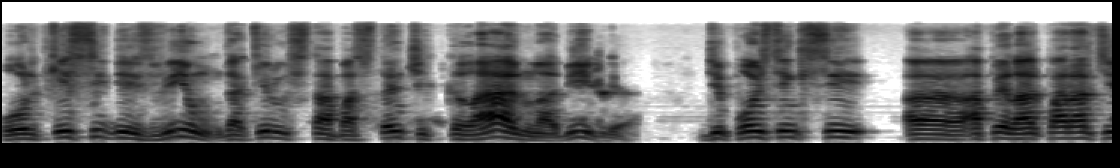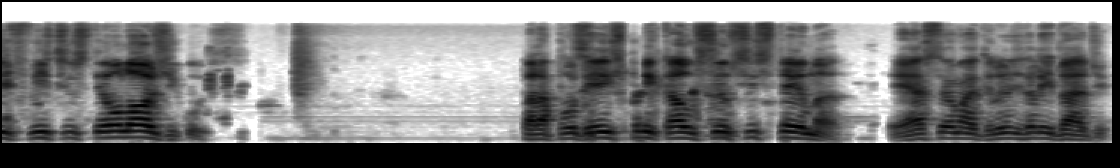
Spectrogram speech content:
porque se desviam daquilo que está bastante claro na Bíblia, depois tem que se uh, apelar para artifícios teológicos para poder explicar o seu sistema. Essa é uma grande realidade.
